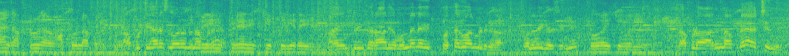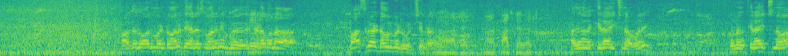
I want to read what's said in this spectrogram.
అది అప్పుడు అప్పుడు టీఆర్ఎస్ గవర్నమెంట్ ఉన్నప్పుడు? ఇప్పుడే ఇంకా రాలేదు. మొన్ననే కొత్త గవర్నమెంట్ కదా మొన్ననే గెలిచింది. అప్పుడు అది ఉన్నప్పుడే వచ్చింది. పాత గవర్నమెంట్ వాళ్ళు టీఆర్ఎస్ వాళ్ళని ఇక్కడ మన భాస్కర్ డబుల్ బెడ్రూమ్ ఇచ్చిందా అదేమైనా కిరాయి ఇచ్చినావా మరి? మనం కిరాయి ఇచ్చినావా?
